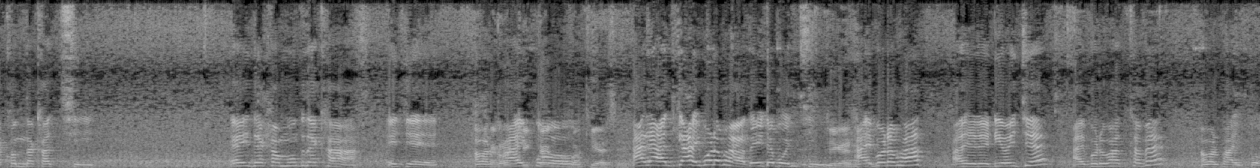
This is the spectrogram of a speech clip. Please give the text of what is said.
এখন দেখাচ্ছি। এই দেখা মুখ দেখা। এই যে আমার ভাইপো। আরে আজকে আইবড় ভাত এইটা বলছি। ঠিক আছে। আইবড় ভাত আর রেডি হয়েছে? আইবড় ভাত খাবে আমার ভাইপো।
